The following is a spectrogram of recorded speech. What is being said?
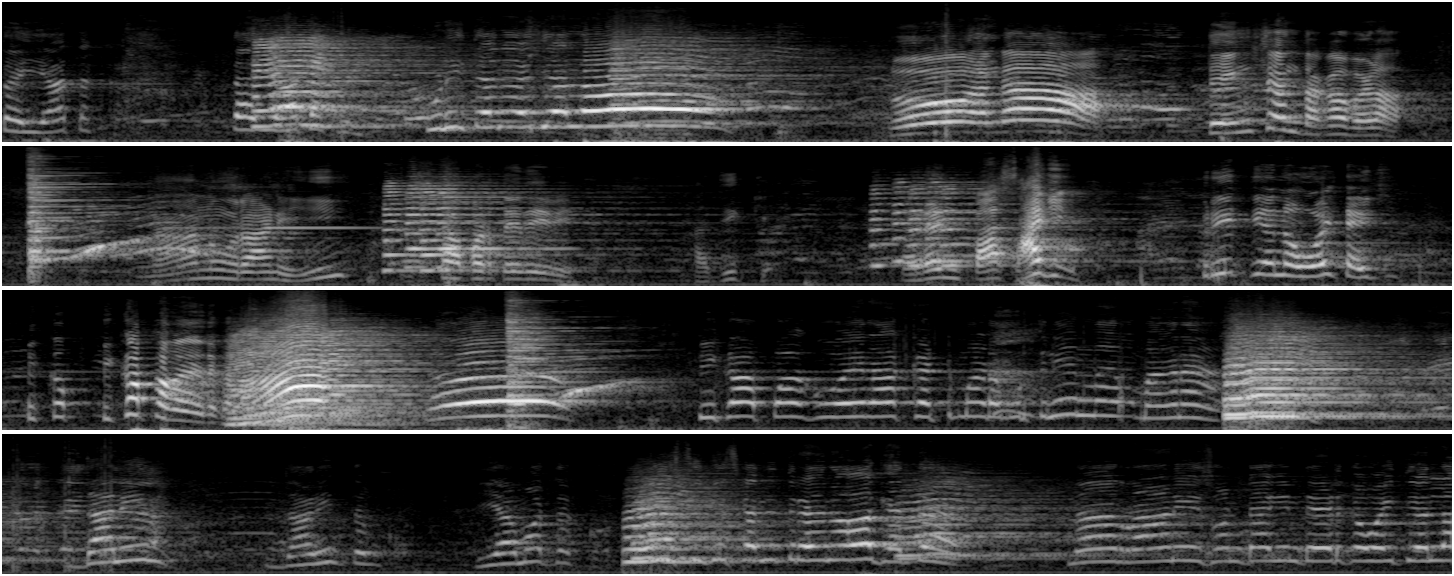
ತಯ್ಯ ತಕ್ಕ ತಯ್ಯ ಕುಣಿತಾನೆ ಇದೆಯಲ್ಲ? ಓ ರಂಗ ಟೆನ್ಷನ್ ತಗೋಬೇಡ. ನಾನು ರಾಣಿ ಇಷ್ಟಪಡ್ತಾ ಇದ್ದೀವಿ ಅದಕ್ಕೆ ಕರೆಂಟ್ ಪಾಸ್ ಆಗಿ ಪ್ರೀತಿಯನ್ನ ವೋಲ್ಟೇಜ್ ಪಿಕಪ್ ಪಿಕಪ್ ಆಗೋದಿದೆ ಪಿಕಪ್ ಆಗಿ ವೈರ ಕಟ್ ಮಾಡಬಿಡ್ತೀನಿ ನನ್ನ ಮಗನ. ದಾನಿನ್ ದಾನಿನ್ ಯಮ ಸಿಗಿಸ್ಕೊಂಡಿದ್ರೇನೋ ಗೆದ್ದ. ನಾ ರಾಣಿ ಸೊಂಟಾಗಿಂತ ಹಿಡ್ಕೊ ಹೋಯ್ತಿಯಲ್ಲ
